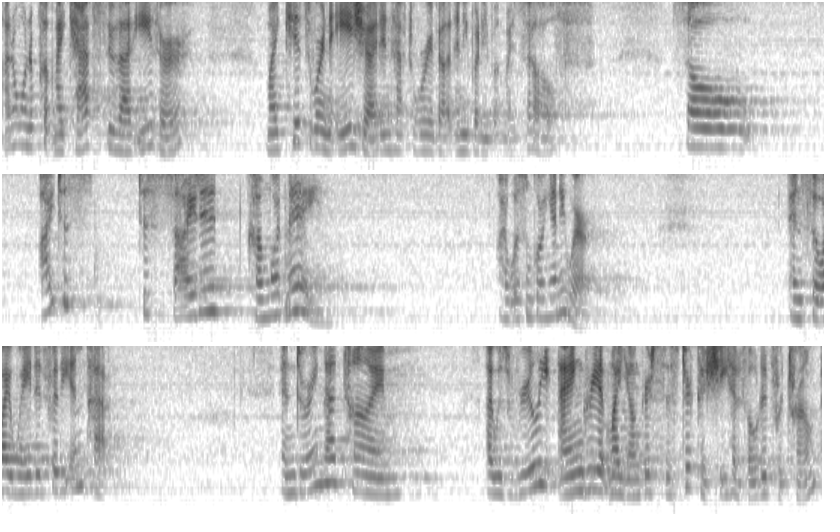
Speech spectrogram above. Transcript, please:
I don't want to put my cats through that either. My kids were in Asia. I didn't have to worry about anybody but myself. So I just decided, come what may. I wasn't going anywhere. And so I waited for the impact. And during that time, I was really angry at my younger sister because she had voted for Trump.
